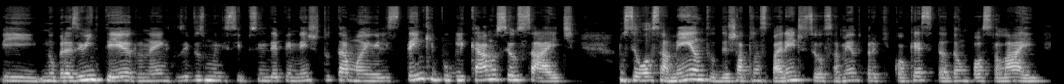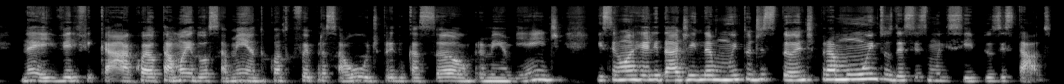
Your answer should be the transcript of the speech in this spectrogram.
e no Brasil inteiro, né, inclusive os municípios, independente do tamanho, eles têm que publicar no seu site no seu orçamento, deixar transparente o seu orçamento para que qualquer cidadão possa lá e, né, e verificar qual é o tamanho do orçamento, quanto que foi para a saúde, para a educação, para meio ambiente, isso é uma realidade ainda muito distante para muitos desses municípios e estados.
